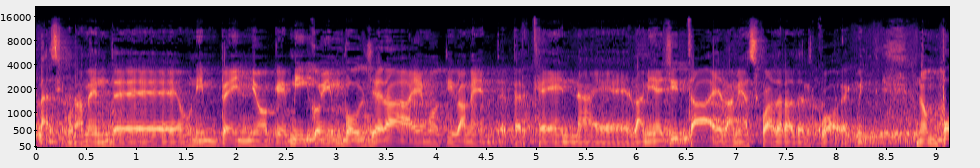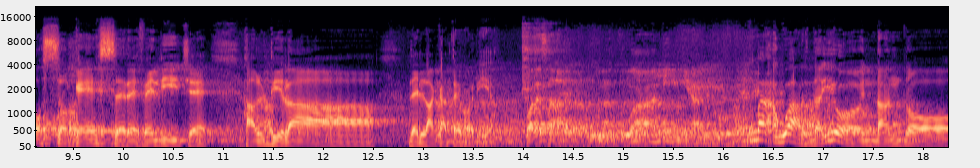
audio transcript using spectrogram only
Beh, sicuramente un impegno che mi coinvolgerà emotivamente perché Enna è la mia città e la mia squadra del cuore, quindi non posso che essere felice al di là della categoria. Quale sarà la tua linea? Ma guarda, io intanto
